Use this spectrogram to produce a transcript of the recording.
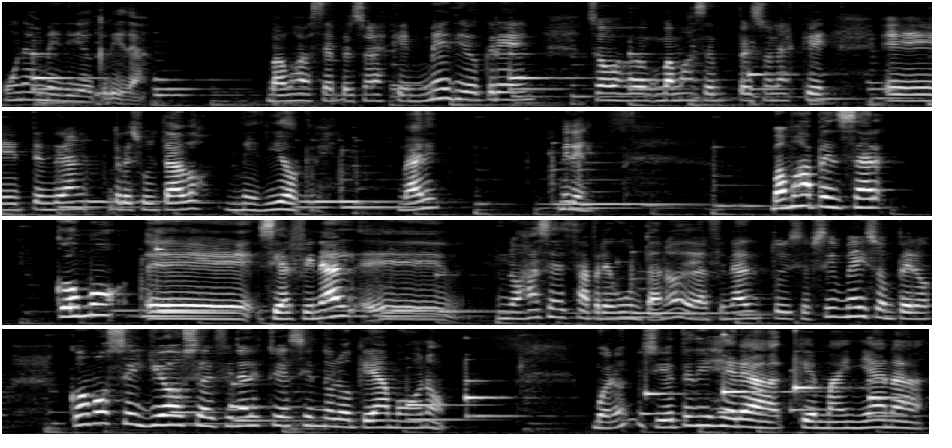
una mediocridad vamos a ser personas que medio creen, vamos a ser personas que eh, tendrán resultados mediocres, ¿vale? Miren, vamos a pensar cómo, eh, si al final eh, nos hacen esta pregunta, ¿no? al final tú dices, sí, Mason, pero ¿cómo sé yo si al final estoy haciendo lo que amo o no? Bueno, si yo te dijera que mañana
